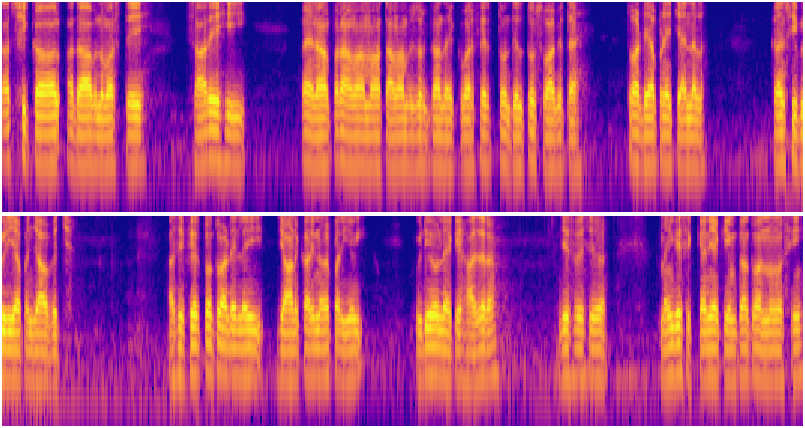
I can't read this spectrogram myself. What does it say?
ਸਤਿ ਸ਼੍ਰੀ ਅਕਾਲ, ਆਦਾਬ, ਨਮਸਤੇ ਸਾਰੇ ਹੀ ਭੈਣਾਂ, ਭਰਾਵਾਂ, ਮਾਤਾਵਾਂ, ਬਜ਼ੁਰਗਾਂ ਦਾ ਇੱਕ ਵਾਰ ਫਿਰ ਤੋਂ ਦਿਲ ਤੋਂ ਸਵਾਗਤ ਹੈ ਤੁਹਾਡੇ ਆਪਣੇ ਚੈਨਲ ਕਰੰਸੀ ਕਰੰਸੀਪੀਡੀਆ ਪੰਜਾਬ ਵਿੱਚ। ਅਸੀਂ ਫਿਰ ਤੋਂ ਤੁਹਾਡੇ ਲਈ ਜਾਣਕਾਰੀ ਨਾਲ ਭਰੀ ਹੋਈ ਵੀਡੀਓ ਲੈ ਕੇ ਹਾਜ਼ਰ ਹਾਂ, ਜਿਸ ਵਿੱਚ ਮਹਿੰਗੇ ਸਿੱਕਿਆਂ ਦੀਆਂ ਕੀਮਤਾਂ ਤੁਹਾਨੂੰ ਅਸੀਂ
